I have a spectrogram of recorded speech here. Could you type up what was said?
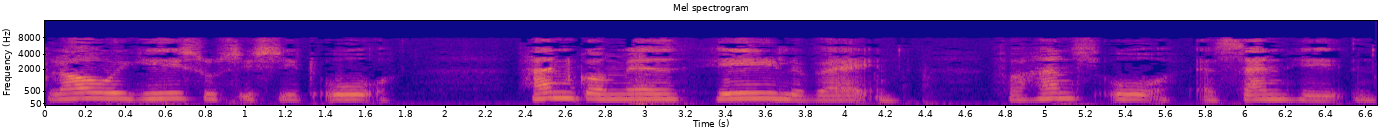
love Jesus i sit ord. Han går med hele vejen, for hans ord er sandheden.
